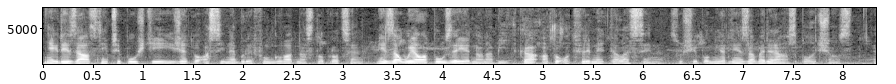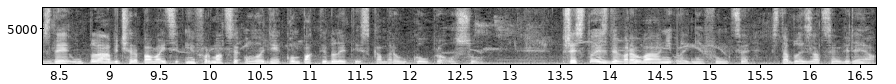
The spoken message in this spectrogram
Někdy vzácně připouštějí, že to asi nebude fungovat na 100%. Mě zaujala pouze jedna nabídka, a to od firmy Telesin, což je poměrně zavedená společnost. Zde je úplná vyčerpávající informace ohledně kompatibility s kamerou GoPro 8. Přesto je zde varování ohledně funkce stabilizace videa.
